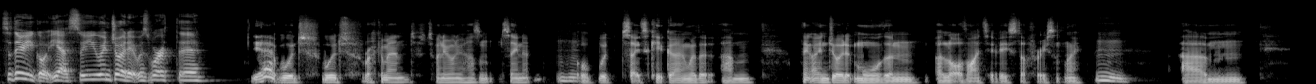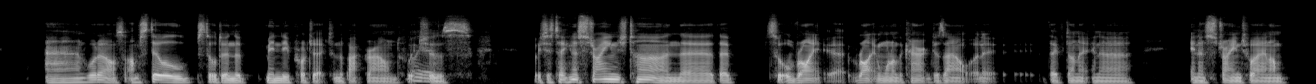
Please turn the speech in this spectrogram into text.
So there you go. Yeah, so you enjoyed it. It was worth the. Yeah, would would recommend to anyone who hasn't seen it, mm-hmm. or would say to keep going with it. Um, I think I enjoyed it more than a lot of ITV stuff recently. Mm. Um, and what else? I'm still still doing the Mindy project in the background, which Oh, yeah. is which is taking a strange turn. They're they're sort of write, uh, writing one of the characters out, and it they've done it in a in a strange way, and I'm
